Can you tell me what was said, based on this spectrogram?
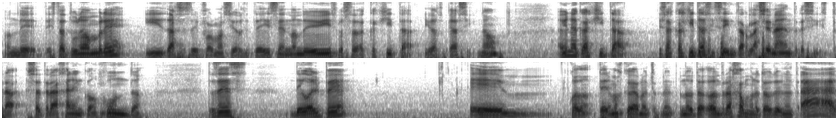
donde está tu nombre y das esa información. Si te dicen dónde vivís, vas a la cajita y vas así, ¿no? Hay una cajita, esas cajitas se interrelacionan entre sí, o sea, trabajan en conjunto. Entonces, de golpe, em, cuando tenemos que ver, cuando trabajamos nuestra, ah,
